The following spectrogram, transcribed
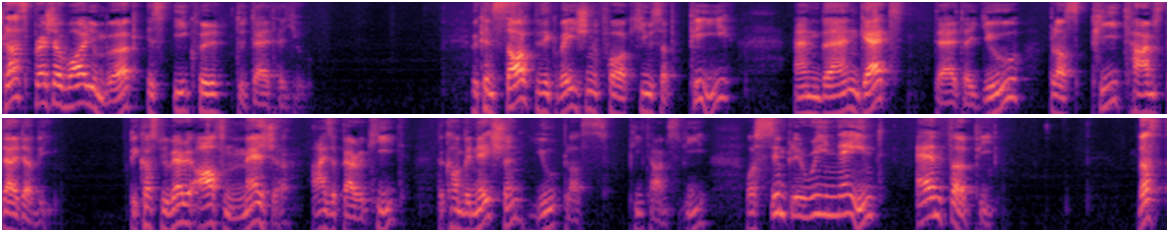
plus pressure volume work is equal to delta U. We can solve the equation for Q sub P and then get delta U plus P times delta V. Because we very often measure isobaric heat, the combination U plus Times V was simply renamed enthalpy. Thus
